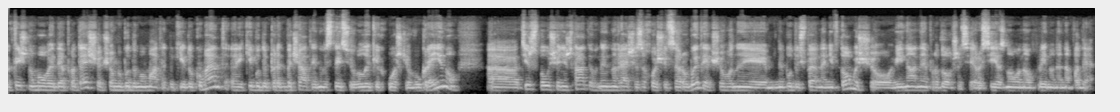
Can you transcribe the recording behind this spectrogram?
Фактично мова йде про те, що якщо ми будемо мати такий документ, е, який буде передбачати інвестицію великих коштів в Україну, е, ті ж Сполучені Штати вони навряд чи захочуть це робити, якщо вони не будуть впевнені в тому, що війна не продовжиться, і Росія знову на Україну не нападе.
